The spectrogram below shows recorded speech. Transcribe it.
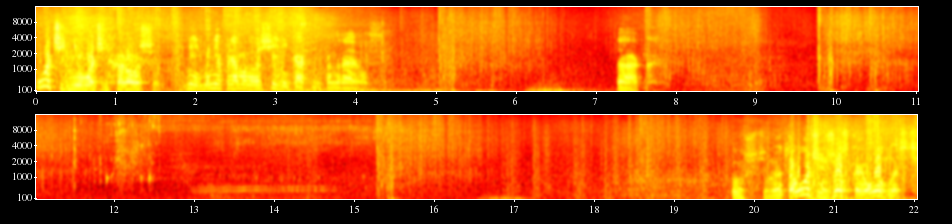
Очень не очень хороший. Не, мне прямо он вообще никак не понравился. Так. Слушайте, ну это очень жесткая область.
